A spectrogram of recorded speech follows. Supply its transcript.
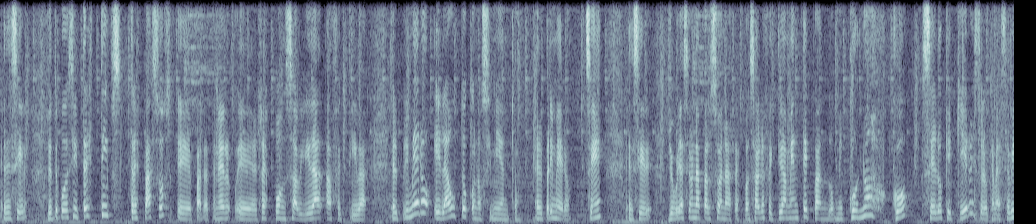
Es decir, yo te puedo decir tres tips, tres pasos eh, para tener responsabilidad afectiva. El primero, el autoconocimiento. El primero, ¿sí? Es decir, yo voy a ser una persona responsable efectivamente cuando me conozco, sé lo que quiero y sé lo que me hace bien.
